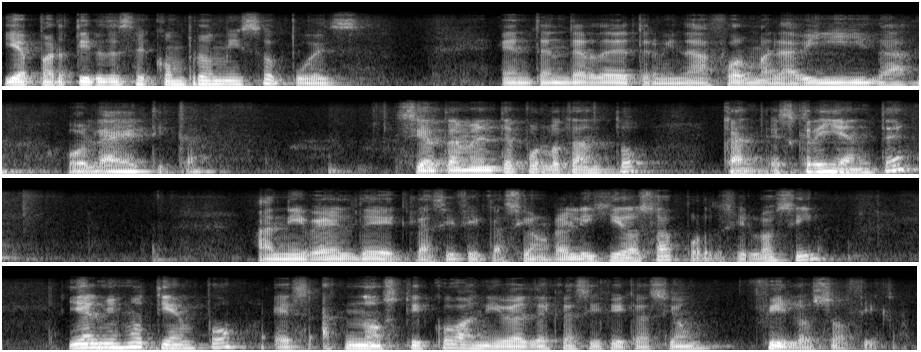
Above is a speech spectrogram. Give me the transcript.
Y a partir de ese compromiso, pues, entender de determinada forma la vida o la ética. Ciertamente, por lo tanto, Kant es creyente, a nivel de clasificación religiosa, por decirlo así, y al mismo tiempo es agnóstico a nivel de clasificación filosófica.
